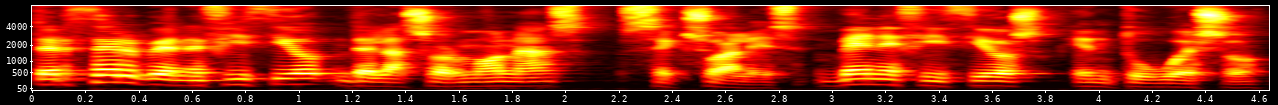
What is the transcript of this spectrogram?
Tercer beneficio de las hormonas sexuales, beneficios en tu hueso.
